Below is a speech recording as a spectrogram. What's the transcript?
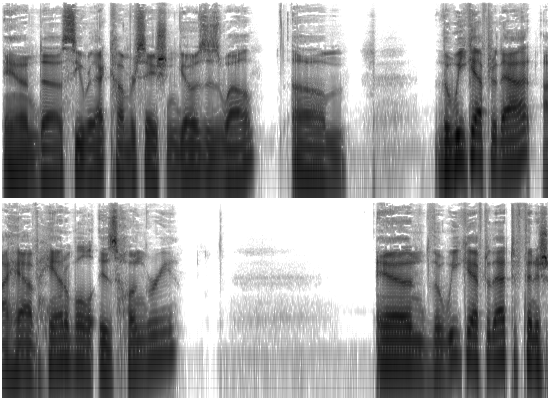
and uh, see where that conversation goes as well. Um, the week after that, I have Hannibal is Hungry. And the week after that, to finish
